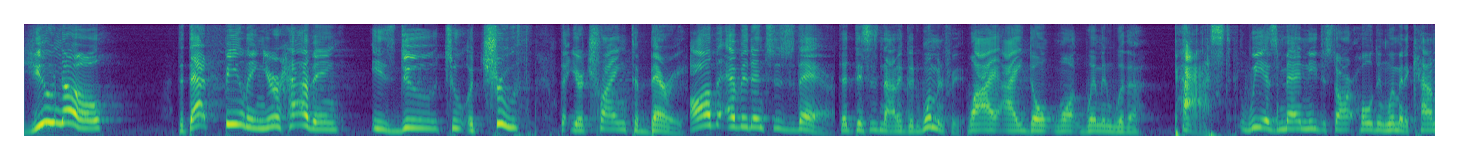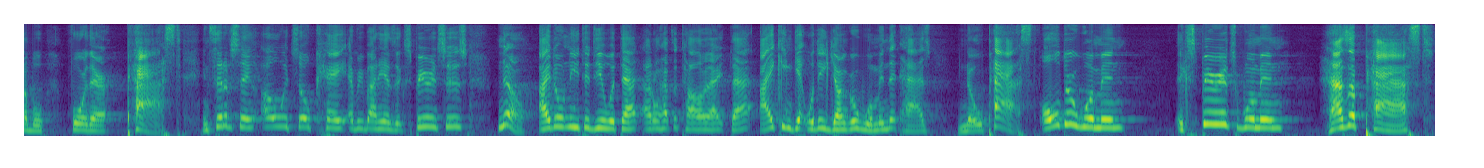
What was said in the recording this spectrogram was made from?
you know that that feeling you're having is due to a truth that you're trying to bury. All the evidence is there that this is not a good woman for you. Why I don't want women with a past. We as men need to start holding women accountable for their past. Instead of saying, oh, it's okay, everybody has experiences. No, I don't need to deal with that. I don't have to tolerate that. I can get with a younger woman that has no past. Older woman, experienced woman, has a past,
